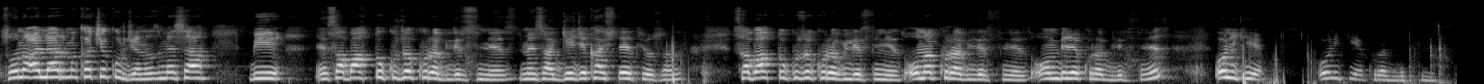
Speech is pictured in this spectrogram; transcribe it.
Sonra alarmı kaça kuracaksınız? Mesela bir e, sabah 9'a kurabilirsiniz. Mesela gece kaçta yatıyorsanız sabah 9'a kurabilirsiniz. 10'a kurabilirsiniz. 11'e kurabilirsiniz. 12 12'ye kurabilirsiniz.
